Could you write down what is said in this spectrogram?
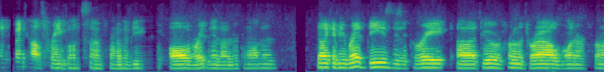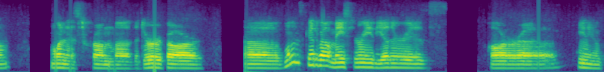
I put out three books in front of you, all written in Undercommon. Like if you read these, these are great. Uh, two are from the Drow, one are from one is from uh, the Duergar. Uh, one's good about masonry, the other is our uh, you know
